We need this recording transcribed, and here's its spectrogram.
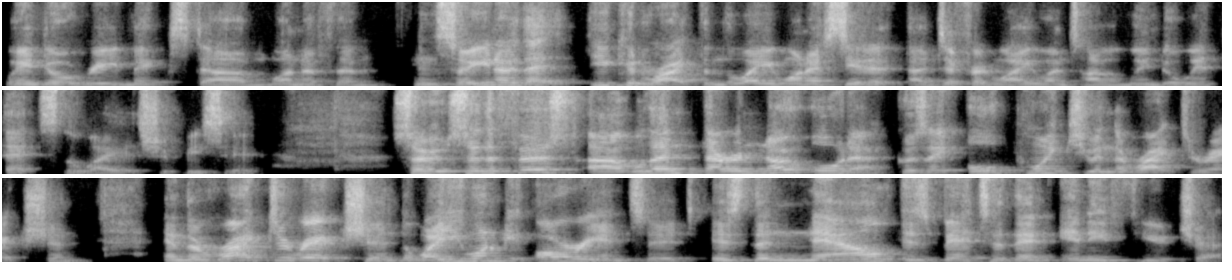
Wendell remixed um, one of them. And so, you know, that you can write them the way you want. I said it a different way one time and Wendell went, that's the way it should be said. So, so the first, uh, well, then they're in no order because they all point you in the right direction. And the right direction, the way you want to be oriented is the now is better than any future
